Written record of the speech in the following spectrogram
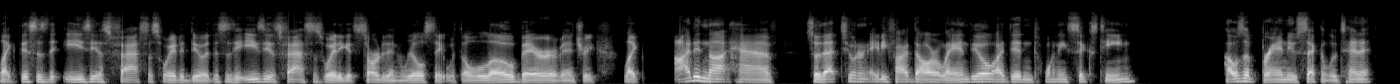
like this is the easiest fastest way to do it this is the easiest fastest way to get started in real estate with a low barrier of entry like i did not have so that $285 land deal i did in 2016 i was a brand new second lieutenant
